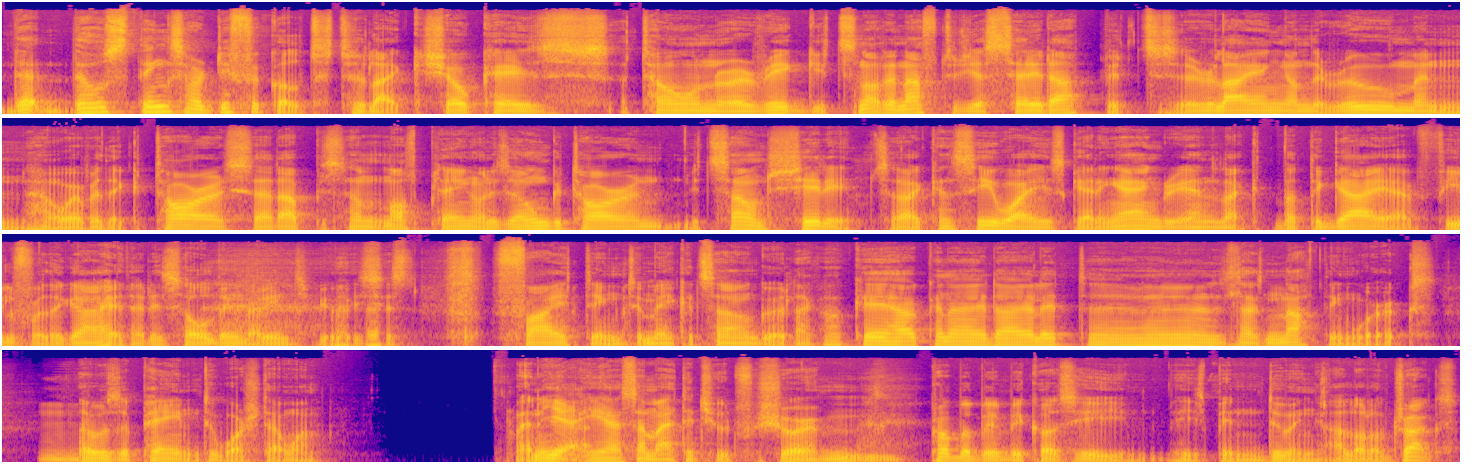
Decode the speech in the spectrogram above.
that those things are difficult to like showcase a tone or a rig. It's not enough to just set it up. It's relying on the room and however the guitar is set up. It's not playing on his own guitar, and it sounds shitty. So I can see why he's getting angry. And like, but the guy, I feel for the guy that is holding that interview. He's just fighting to make it sound good. Like, okay, how can I dial it? Uh, it's like nothing works. That was a pain to watch that one. And yeah, he has some attitude for sure. Probably because he he's been doing a lot of drugs.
